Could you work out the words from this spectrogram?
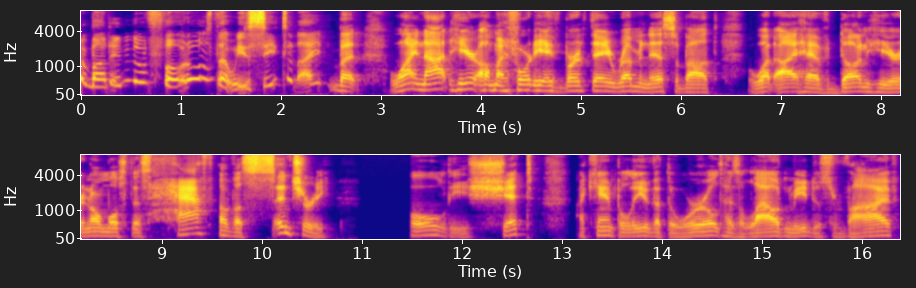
about any of the photos that we see tonight, but why not here on my 48th birthday reminisce about what I have done here in almost this half of a century Holy shit. I can't believe that the world has allowed me to survive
